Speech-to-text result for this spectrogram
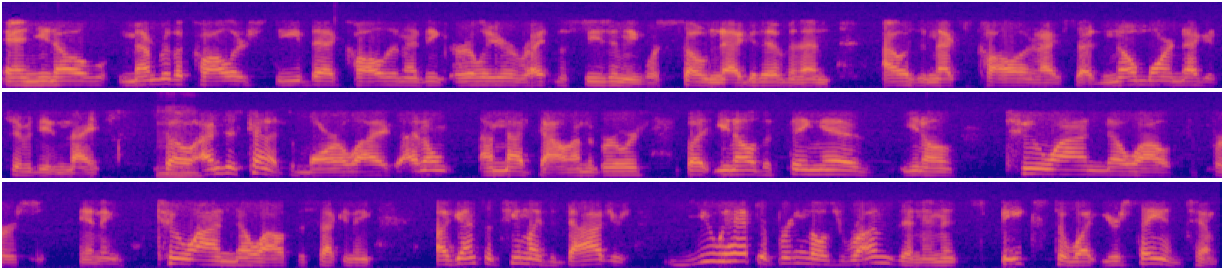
and you know, remember the caller Steve that called in I think earlier, right in the season. He was so negative, and then I was the next caller, and I said no more negativity tonight. So mm-hmm. I'm just kind of demoralized. I don't. I'm not down on the Brewers, but you know, the thing is, you know, two on, no out the first inning, two on, no out the second inning. Against a team like the Dodgers, you have to bring those runs in, and it speaks to what you're saying, Tim.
